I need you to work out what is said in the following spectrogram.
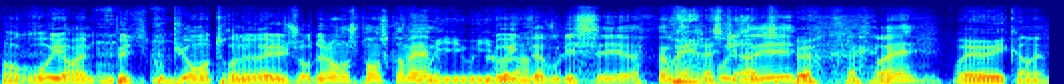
En gros, il y aura une petite coupure entre Noël et le jour de l'an, je pense quand même. oui, oui. Loïc voilà. va vous laisser euh, Ouais, respirer un petit peu. Ouais. Oui, oui, quand même.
